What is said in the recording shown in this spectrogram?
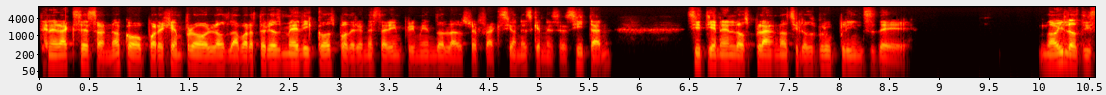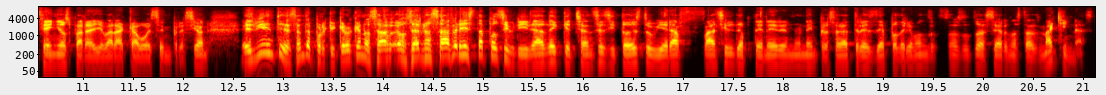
tener acceso, ¿no? Como por ejemplo, los laboratorios médicos podrían estar imprimiendo las refracciones que necesitan si tienen los planos y los blueprints de, ¿no? Y los diseños para llevar a cabo esa impresión. Es bien interesante porque creo que nos abre, o sea, nos abre esta posibilidad de que chances si todo estuviera fácil de obtener en una impresora 3D, podríamos nosotros hacer nuestras máquinas.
